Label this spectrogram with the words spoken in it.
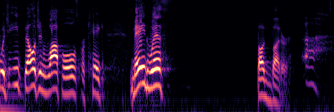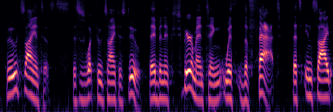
Would you eat Belgian waffles or cake made with bug butter? Food scientists, this is what food scientists do. They've been experimenting with the fat that's inside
